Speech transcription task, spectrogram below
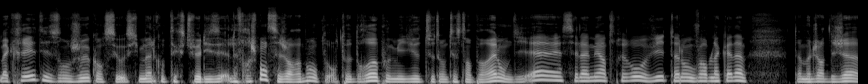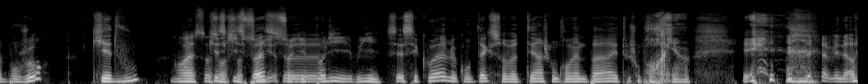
Bah, créer des enjeux quand c'est aussi mal contextualisé. Là, franchement, c'est genre vraiment, on te, on te drop au milieu de ce ton test temporel, on te dit, Eh, c'est la merde, frérot, vite, allons voir Black Adam. En mode genre, déjà, bonjour, qui êtes-vous? Ouais, ça, Qu'est-ce qui se soyez, passe, soyez euh, poli, oui. C'est c'est quoi le contexte sur votre terrain? Je comprends même pas et tout, je comprends rien. Et ça m'énerve.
